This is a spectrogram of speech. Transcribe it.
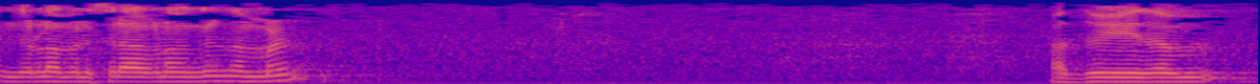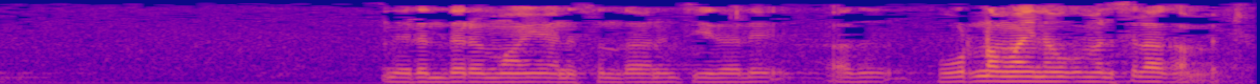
എന്നുള്ള മനസ്സിലാക്കണമെങ്കിൽ നമ്മൾ അദ്വൈതം നിരന്തരമായി അനുസന്ധാനം ചെയ്താൽ അത് പൂർണമായി നമുക്ക് മനസ്സിലാക്കാൻ പറ്റും.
